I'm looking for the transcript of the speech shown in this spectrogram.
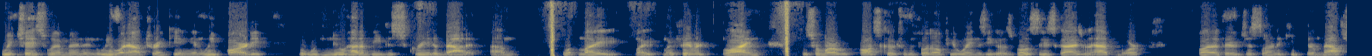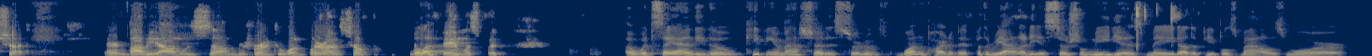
we chased women, and we went out drinking, and we partied, but we knew how to be discreet about it. Um, my, my my favorite line was from our boss coach of the Philadelphia Wings. He goes, "Most of these guys would have more fun if they would just learn to keep their mouth shut." And Bobby Allen was um, referring to one player I was so well, nameless, but I would say, Andy, though, keeping your mouth shut is sort of one part of it, but the reality is social media has made other people's mouths more,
